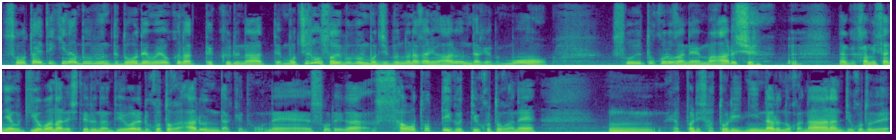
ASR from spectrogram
相対的な部分ってどうでもよくなってくるなって、もちろんそういう部分も自分の中にはあるんだけども、そういうところがね、まあある種、なんか神さんには浮世離れしてるなんて言われることがあるんだけどもね、それが差を取っていくっていうことがね、うん、やっぱり悟りになるのかななんていうことで、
